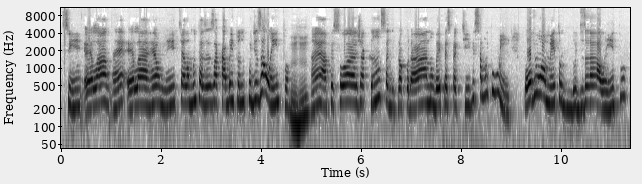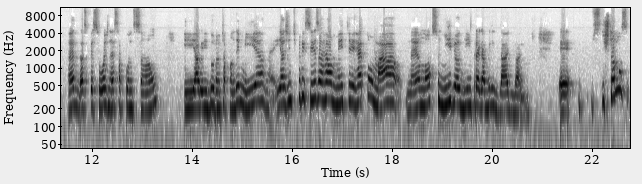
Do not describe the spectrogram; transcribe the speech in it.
Sim, ela, né, ela realmente, ela muitas vezes acaba entrando por desalento. Uhum. Né? A pessoa já cansa de procurar, não vê perspectiva, isso é muito ruim. Houve um aumento do desalento né, das pessoas nessa condição e, e durante a pandemia, né, e a gente precisa realmente retomar né, o nosso nível de empregabilidade, Valente. É, estamos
